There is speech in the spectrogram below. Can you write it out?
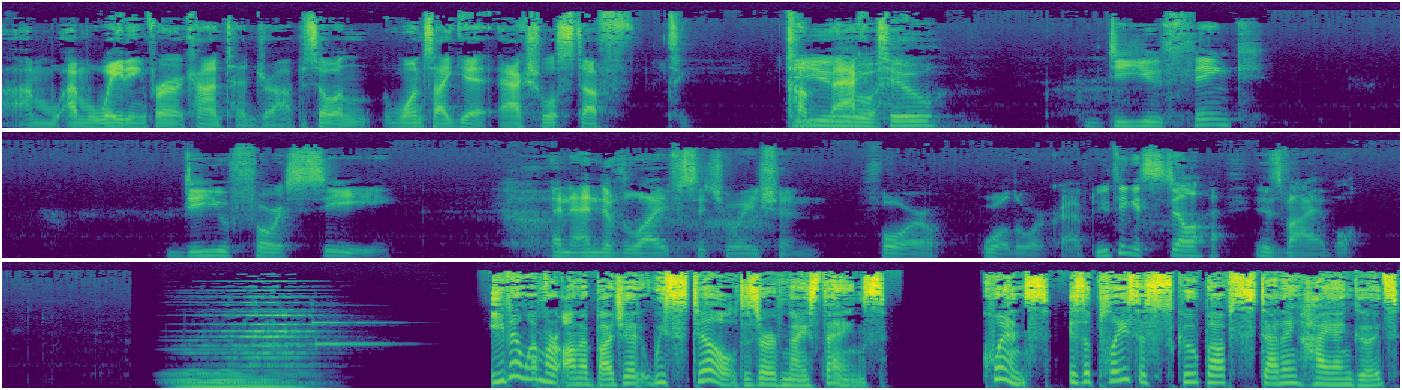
I'm I'm waiting for a content drop. So once I get actual stuff come you- back to, Do you think do you foresee an end of life situation for World of Warcraft? Do you think it still is viable? Even when we're on a budget, we still deserve nice things. Quince is a place to scoop up stunning high-end goods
